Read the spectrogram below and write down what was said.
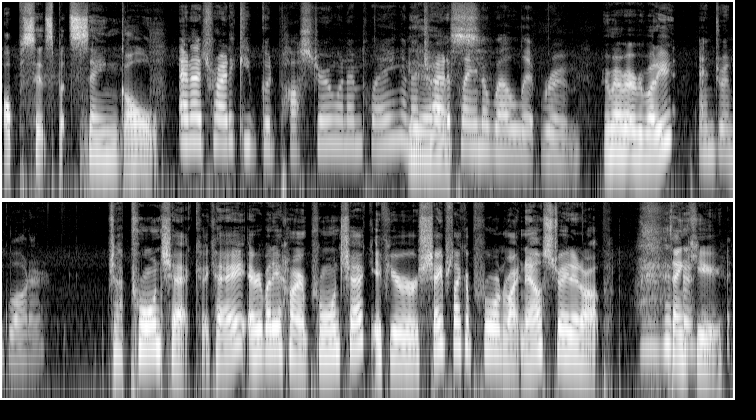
opposites but same goal. and I try to keep good posture when I'm playing, and I try to play in a well lit room Remember, everybody, and drink water. Prawn check, okay? Everybody at home, prawn check. If you're shaped like a prawn right now, straighten up. Thank you.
